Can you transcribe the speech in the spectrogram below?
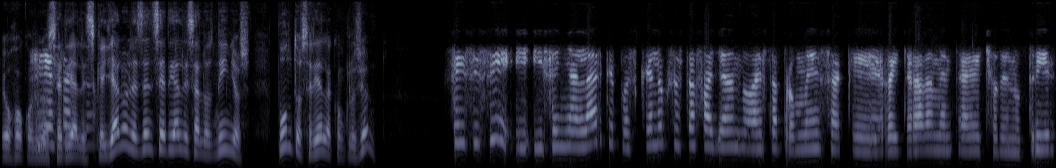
Ojo con los cereales, que ya no les den cereales a los niños. Punto, sería la conclusión. Sí, sí, sí, y, y, señalar que pues Kellogg's está fallando a esta promesa que reiteradamente ha hecho de nutrir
